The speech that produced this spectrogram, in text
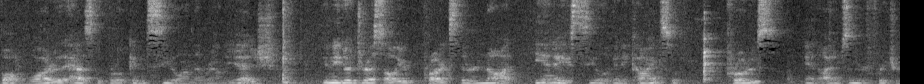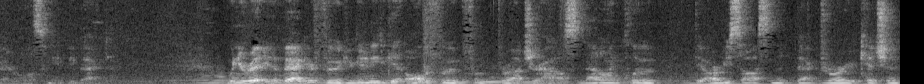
Bottled water that has the broken seal on the, around the edge. You need to address all your products that are not in a seal of any kind, so produce and items in the refrigerator will also need to be bagged. When you're ready to bag your food, you're going to need to get all the food from throughout your house, and that'll include the Arby's sauce in the back drawer of your kitchen,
